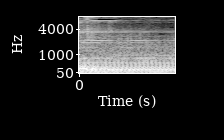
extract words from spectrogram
you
